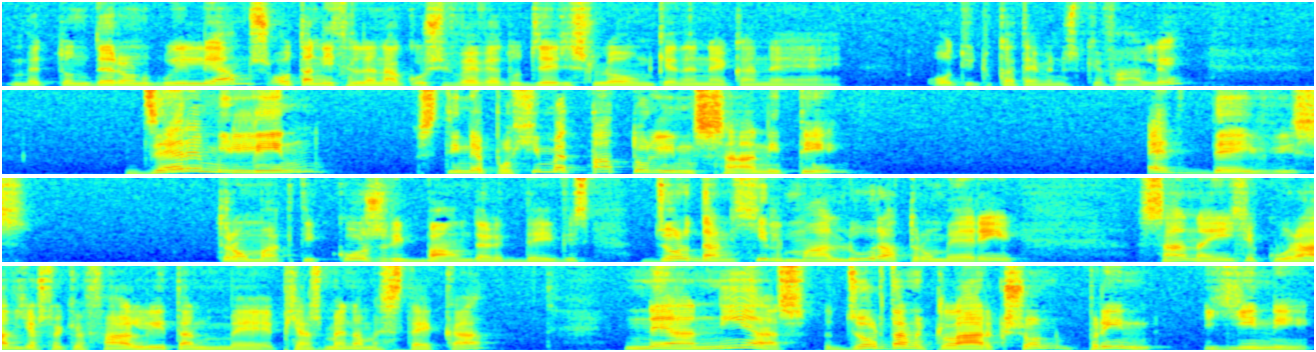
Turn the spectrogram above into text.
με τον Ντέρον Williams, όταν ήθελε να ακούσει βέβαια τον Τζέρι Σλόουν και δεν έκανε ό,τι του κατέβαινε στο κεφάλι. Τζέρεμι Λίν, στην εποχή μετά το Linsanity, Ed Davis, τρομακτικός rebounder Ed Davis, Jordan Hill μαλούρα τρομερή, σαν να είχε κουράδια στο κεφάλι, ήταν με, πιασμένα με στέκα. Νεανίας Jordan Clarkson πριν γίνει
